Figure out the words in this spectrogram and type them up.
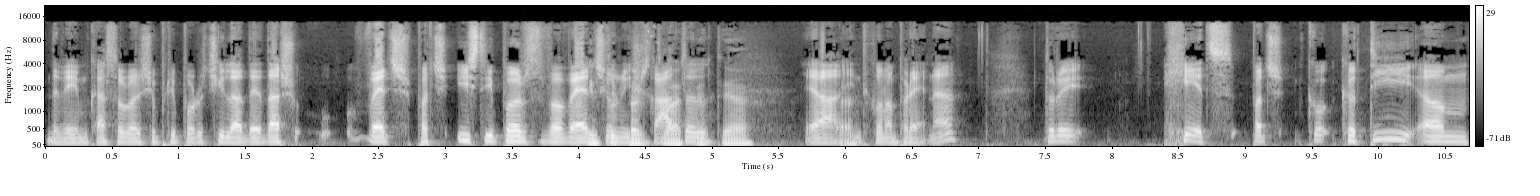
ne vem, kaj so vaše priporočila, da daš več pač isti prst v več unih škatelj. Ja. Ja, ja, in tako naprej. Ne? Torej, hec, pač, ko, ko ti. Um,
